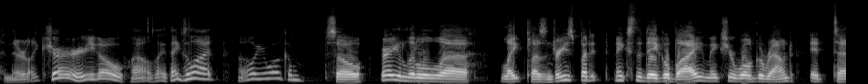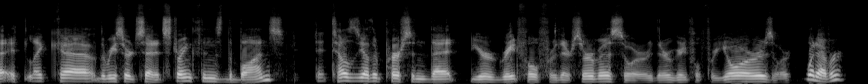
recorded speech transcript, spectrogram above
And they're like, "Sure, here you go." I'll say, "Thanks a lot." Oh, you're welcome. So very little uh, light pleasantries, but it makes the day go by, makes your world go round. It, uh, it like uh, the research said, it strengthens the bonds. It tells the other person that you're grateful for their service, or they're grateful for yours, or whatever.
